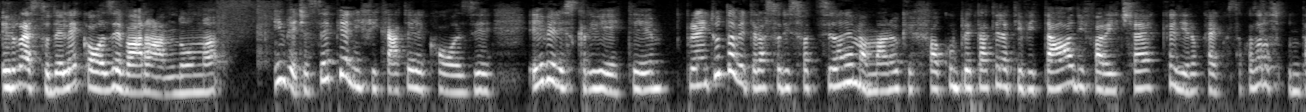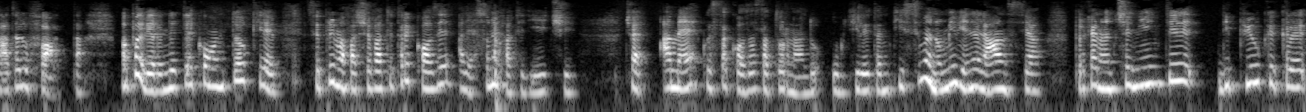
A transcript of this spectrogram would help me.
il resto delle cose va random. Invece se pianificate le cose e ve le scrivete, prima di tutto avete la soddisfazione man mano che fa, completate l'attività di fare il check e dire ok questa cosa l'ho spuntata e l'ho fatta, ma poi vi rendete conto che se prima facevate tre cose adesso ne fate dieci. Cioè a me questa cosa sta tornando utile tantissimo e non mi viene l'ansia perché non c'è niente di più cre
